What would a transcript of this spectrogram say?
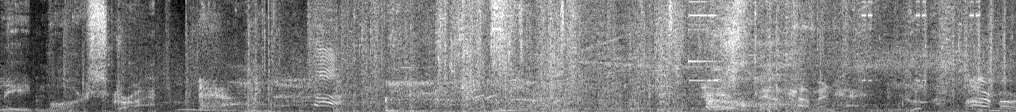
Need more scrap. This will come in handy. Armor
